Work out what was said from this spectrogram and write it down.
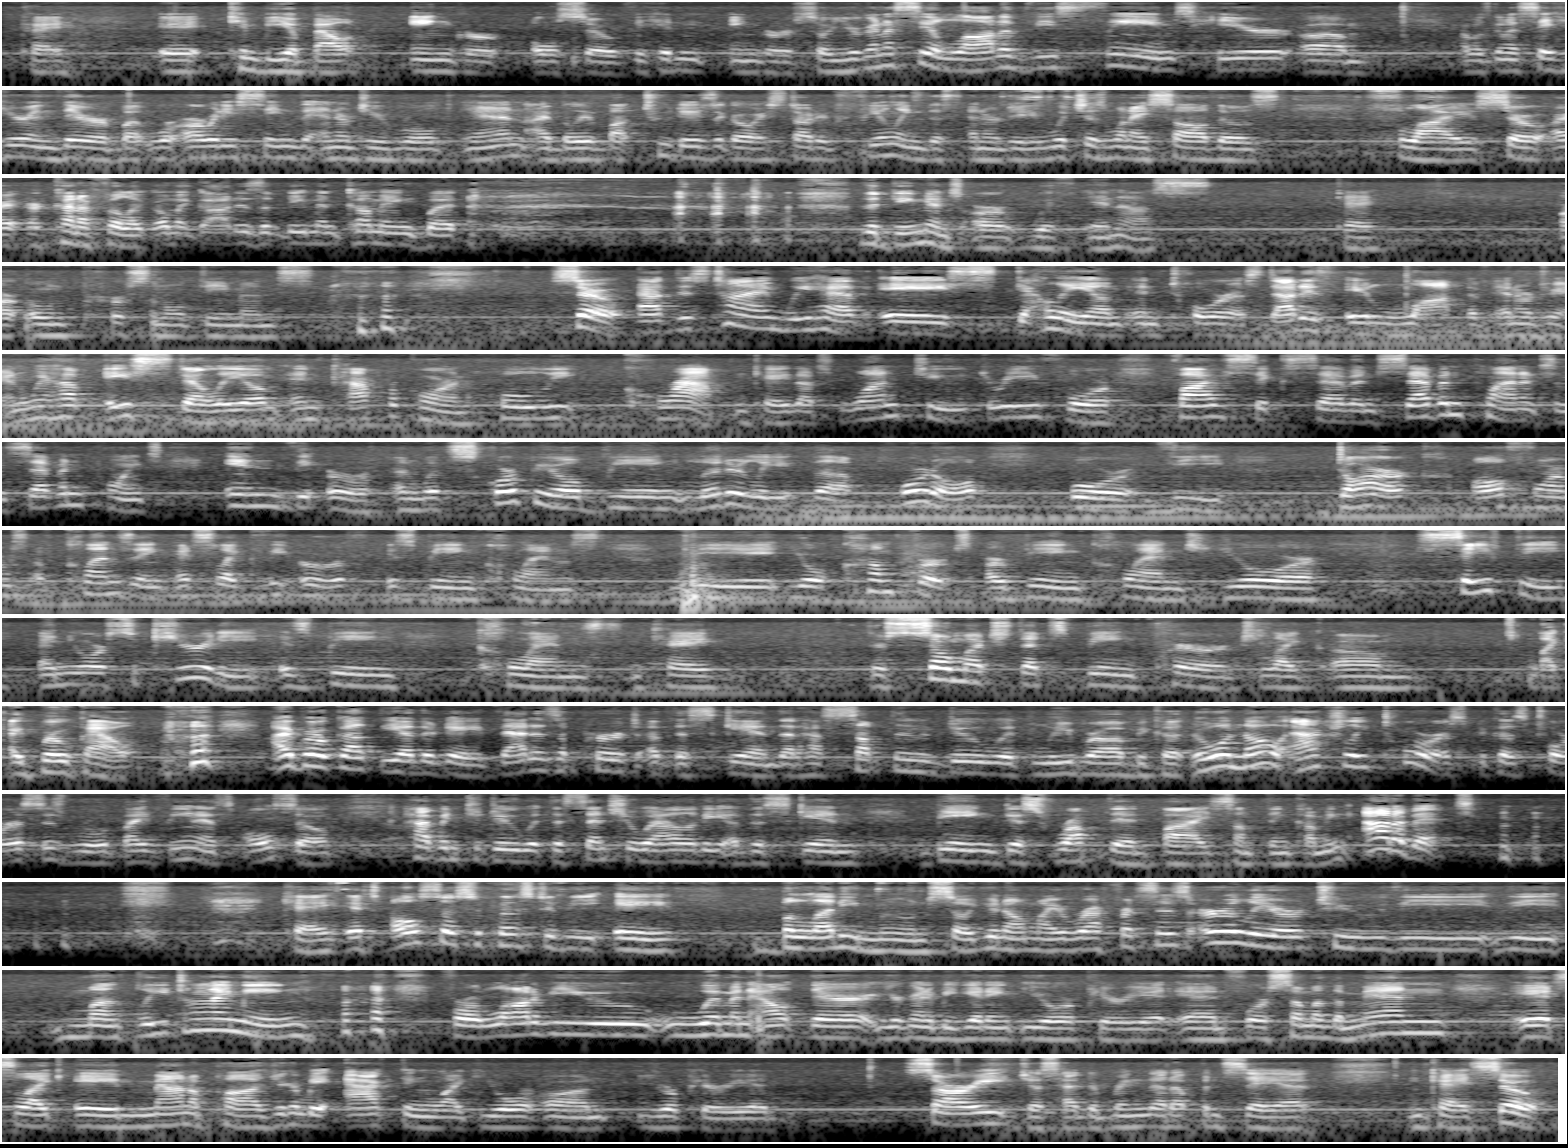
Okay, it can be about anger also, the hidden anger. So you're going to see a lot of these themes here. Um, I was going to say here and there, but we're already seeing the energy rolled in. I believe about two days ago I started feeling this energy, which is when I saw those flies. So I, I kind of felt like, oh my God, is a demon coming? But the demons are within us, okay? Our own personal demons. So at this time, we have a stellium in Taurus. That is a lot of energy. And we have a stellium in Capricorn. Holy crap. Okay, that's one, two, three, four, five, six, seven, seven planets and seven points in the Earth. And with Scorpio being literally the portal or the dark, all forms of cleansing, it's like the earth is being cleansed. The your comforts are being cleansed. Your safety and your security is being cleansed. Okay, there's so much that's being purged. Like um, like I broke out. I broke out the other day. That is a purge of the skin that has something to do with Libra because, oh no, actually Taurus because Taurus is ruled by Venus also having to do with the sensuality of the skin being disrupted by something coming out of it. okay, it's also supposed to be a bloody moon. So, you know, my references earlier to the the monthly timing for a lot of you women out there you're going to be getting your period. And for some of the men it's like a menopause. You're going to be acting like you're on your period. Sorry just had to bring that up and say it. Okay so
